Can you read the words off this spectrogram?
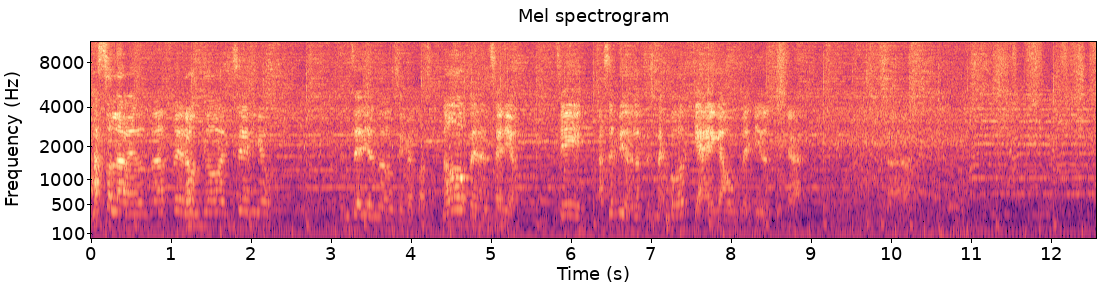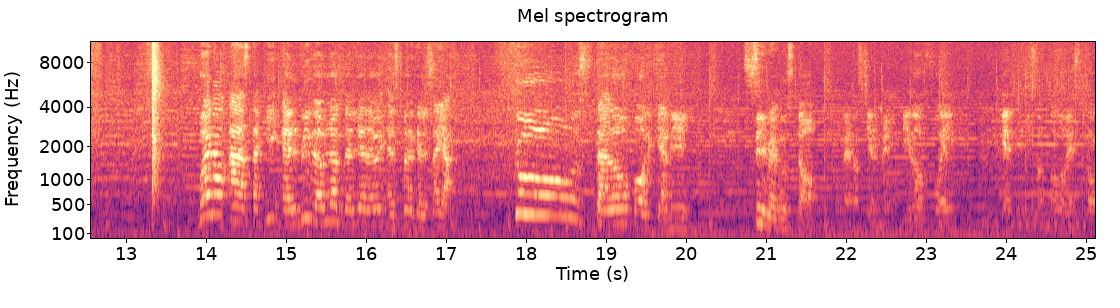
paso la verdad, pero no, en serio. En serio, no, sí me paso. No, pero en serio. Sí, hacer videos es mejor que haya un metido en tu casa. Hasta aquí el videoblog del día de hoy. Espero que les haya gustado porque a mí sí me gustó. Pero si el metido fue el que te hizo todo esto,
